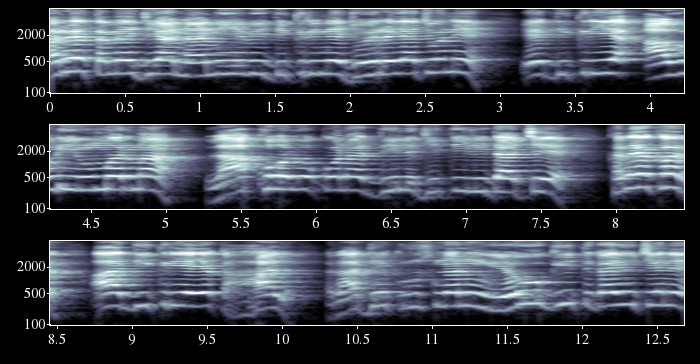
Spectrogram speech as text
અરે તમે જે આ નાની એવી દીકરીને જોઈ રહ્યા છો ને, એ દીકરીએ આવડી ઉંમરમાં લાખો લોકોના દિલ જીતી લીધા છે. ખરેખર આ દીકરીએ એક હાલ રાધે કૃષ્ણનું એવું ગીત ગાયું છે ને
